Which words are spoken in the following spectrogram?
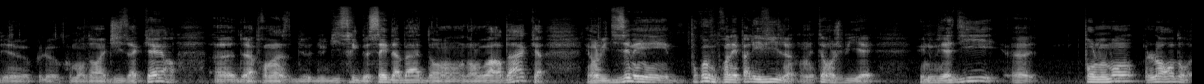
le, le, commandant Haji Zakher, euh, de la province du, district de Saïdabad dans, dans le Wardak, et on lui disait mais pourquoi vous prenez pas les villes? On était en juillet. Il nous a dit, euh, pour le moment, l'ordre,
